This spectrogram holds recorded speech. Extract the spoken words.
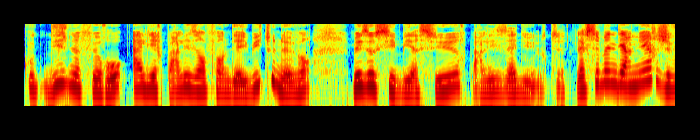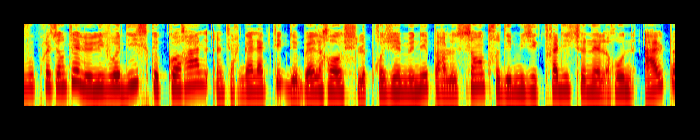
coûte 19 euros, à lire par les enfants dès 8 ou 9 ans, mais aussi bien sûr par les adultes. La semaine dernière, je vous présentais le livre-disque Chorale intergalactique de Belle Roche, le projet mené par le Centre des musiques traditionnelles Rhône-Alpes,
